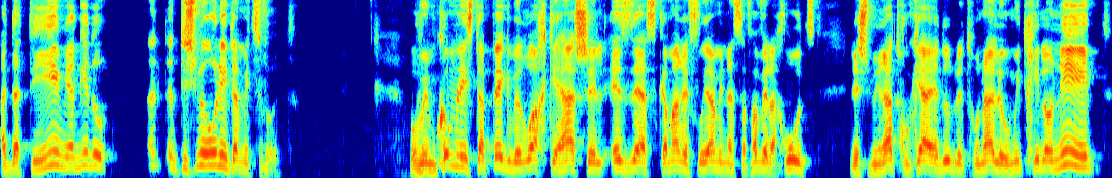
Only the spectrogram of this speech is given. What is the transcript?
הדתיים יגידו, תשמעו לי את המצוות. ובמקום להסתפק ברוח כהה של איזה הסכמה רפויה מן השפה ולחוץ לשמירת חוקי היהדות בתכונה לאומית חילונית,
